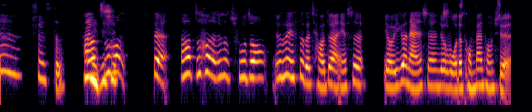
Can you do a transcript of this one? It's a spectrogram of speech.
呐！笑死了。然后之后，对，然后之后呢，就是初中就类似的桥段，也是有一个男生，就我的同班同学，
